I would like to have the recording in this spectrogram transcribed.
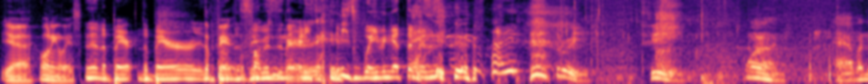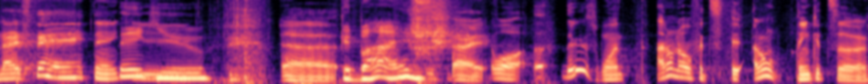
yeah. Well, anyways, And then the bear, the bear, the, bear- the, the zoo was fucking in there, and he's, and he's waving at them. as he's. Three, two, one. Have a nice day. thank, Thank you. Uh, Goodbye. all right. Well, uh, there's one. I don't know if it's. I don't think it's a.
